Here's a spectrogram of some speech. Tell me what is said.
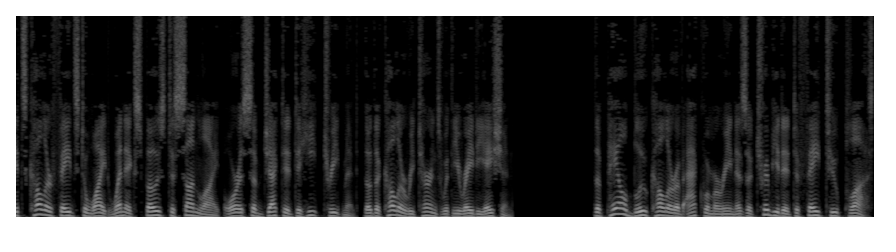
Its color fades to white when exposed to sunlight or is subjected to heat treatment, though the color returns with irradiation. The pale blue color of aquamarine is attributed to Fe2+.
